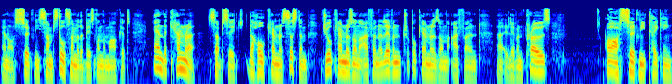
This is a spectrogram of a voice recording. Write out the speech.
and are certainly some, still some of the best on the market. And the camera subset, the whole camera system, dual cameras on the iPhone 11, triple cameras on the iPhone uh, 11 Pros are certainly taking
